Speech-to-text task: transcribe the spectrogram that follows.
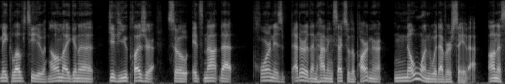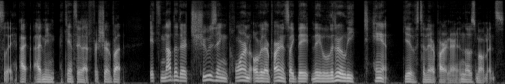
make love to you? How am I going to give you pleasure? So it's not that porn is better than having sex with a partner. No one would ever say that honestly. I, I mean, I can't say that for sure, but it's not that they're choosing porn over their partner. It's like they, they literally can't give to their partner in those moments.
